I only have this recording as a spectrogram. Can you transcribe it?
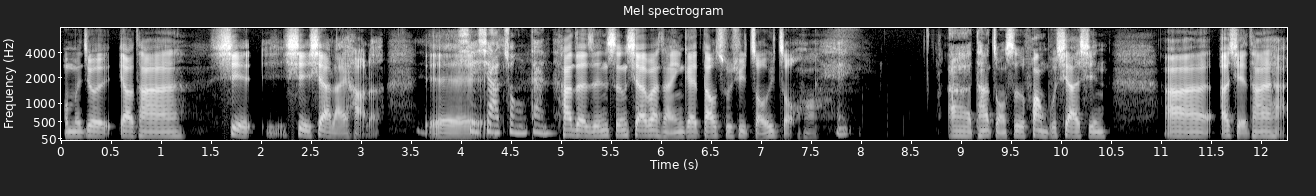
我们就要他卸卸下来好了。呃，卸下重担。他的人生下半场应该到处去走一走哈嘿。啊，他总是放不下心啊，而且他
